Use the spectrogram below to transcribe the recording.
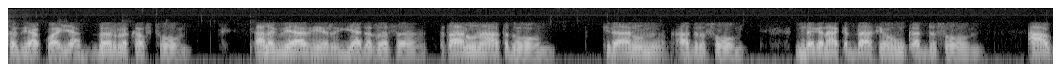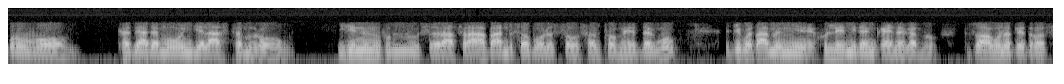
ከዚህ አኳያ በር ከፍቶ ቃለ እግዚአብሔር እያደረሰ ዕጣኑን አጥኖ ኪዳኑን አድርሶ እንደገና ቅዳሴውን ቀድሶ አቁርቦ ከዚያ ደግሞ ወንጌል አስተምሮ ይህንን ሁሉ ስራ ስራ በአንድ ሰው በሁለት ሰው ሰርቶ መሄድ ደግሞ እጅግ በጣም ሁሌ የሚደንቀኝ ነገር ነው። ብፁዕ አቡነ ጴጥሮስ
